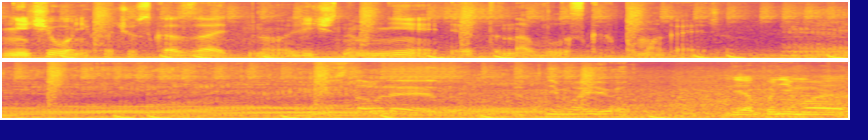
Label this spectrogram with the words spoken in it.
Ничего не хочу сказать, но лично мне это на вылазках помогает. Я понимаю.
